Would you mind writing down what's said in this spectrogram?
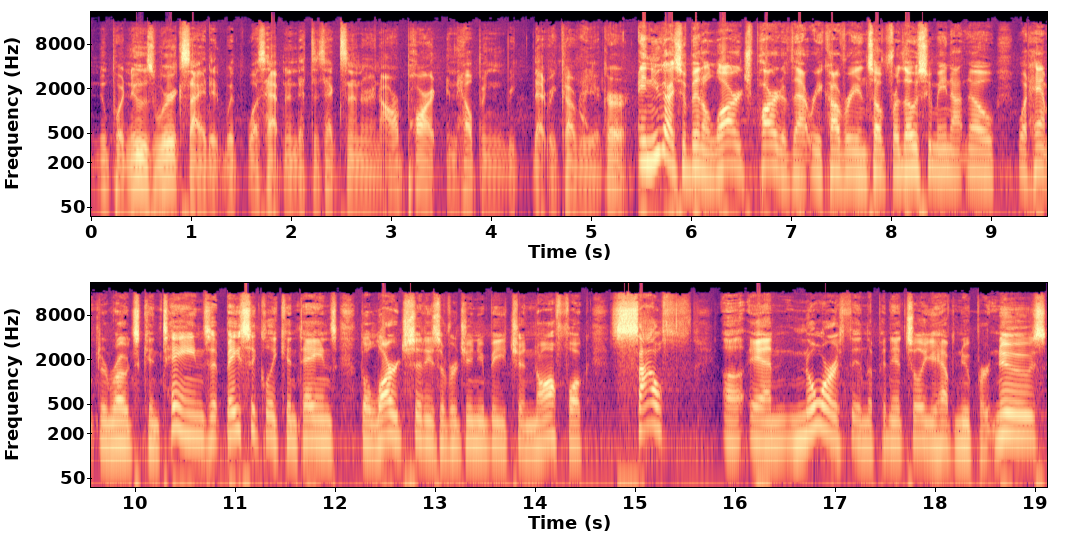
Newport News, we're excited with what's happening at the Tech Center and our part in helping re- that recovery occur. And you guys have been a large part of that recovery. And so, for those who may not know what Hampton Roads contains, it basically contains the large cities of Virginia Beach and Norfolk, south uh, and north in the peninsula, you have Newport News,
